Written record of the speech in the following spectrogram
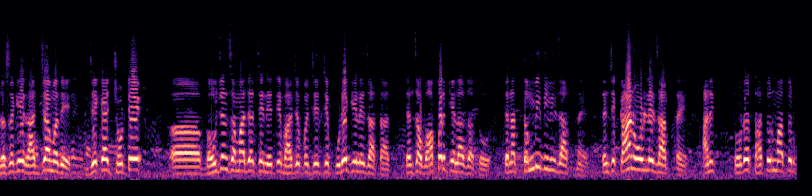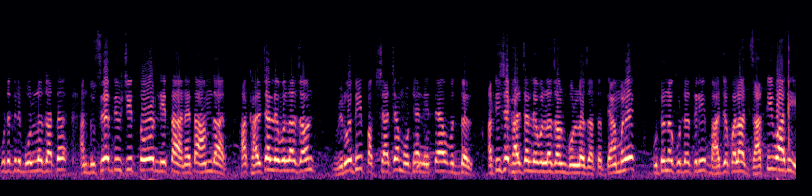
जसं की राज्यामध्ये जे काही छोटे बहुजन समाजाचे नेते भाजपचे जे पुढे केले जातात त्यांचा वापर केला जातो. त्यांना तंबी दिली जात नाही त्यांचे कान ओढले जात नाही आणि थोडं थातूर मातूर कुठेतरी बोललं जातं आणि दुसऱ्याच दिवशी तो नेता नाही तर आमदार हा खालच्या लेवलला जाऊन विरोधी पक्षाच्या मोठ्या नेत्याबद्दल अतिशय खालच्या लेवलला जाऊन बोललं जातं. त्यामुळे कुठं ना कुठंतरी भाजपला जातीवादी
